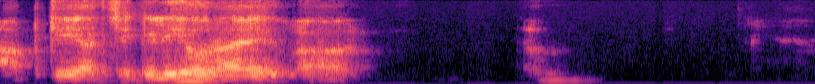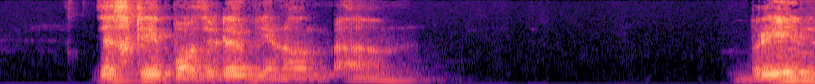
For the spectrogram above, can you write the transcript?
आपके अच्छे के लिए हो रहा है. just stay positive you know brain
